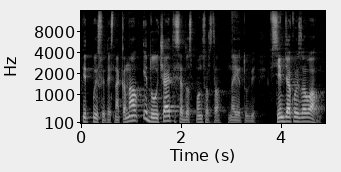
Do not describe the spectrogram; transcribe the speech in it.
Підписуйтесь на канал і долучайтеся до спонсорства на Ютубі. Всім дякую за увагу!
